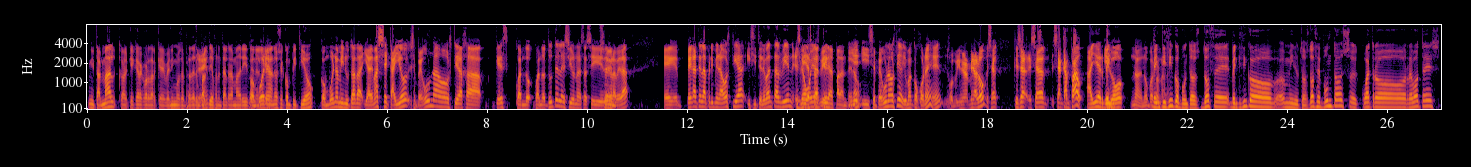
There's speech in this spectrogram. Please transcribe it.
ni tan mal, que hay que recordar que venimos de perder un Sí. partido frente al Real Madrid Con en el buena- que no se compitió. Con buena minutada. Y además se cayó, se pegó una hostiaja que es cuando, cuando tú te lesionas así Sí. de gravedad. Eh, pégate la primera hostia y si te levantas bien es Y que luego ya estás bien. y, ¿no? y se pegó una hostia y yo me acojoné, ¿eh? Dijo, "Mira- míralo, que se ha, que se ha, se ha- se ha carpado. Ayer, y luego, nada, no pasó 25 puntos, 12, 25 minutos, 12 puntos, 4 rebotes,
